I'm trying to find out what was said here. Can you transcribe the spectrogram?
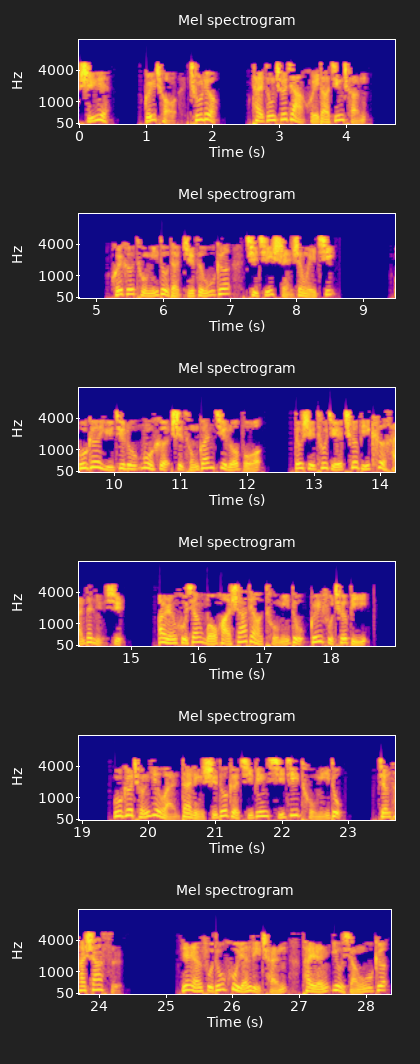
十月癸丑初六，太宗车驾回到京城，回纥土弥度的侄子乌哥娶其婶婶为妻。乌哥与巨鹿穆赫是从官巨罗伯，都是突厥车鼻可汗的女婿，二人互相谋划杀掉土弥度，归附车鼻。乌哥乘夜晚带领十多个骑兵袭击土弥度。将他杀死。燕然副都护元李晨派人诱降乌哥，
